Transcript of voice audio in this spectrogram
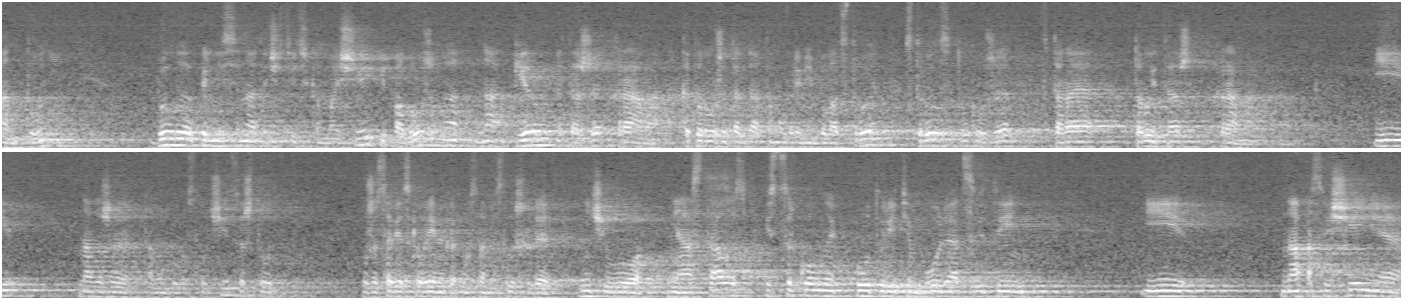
Антоний, была перенесена эта частичка мощей и положена на первом этаже храма, который уже тогда, к тому времени был отстроен, строился только уже вторая, второй этаж храма. И надо же тому было случиться, что уже советское время, как мы с вами слышали, ничего не осталось из церковной утвари, тем более от святынь. И на освящение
